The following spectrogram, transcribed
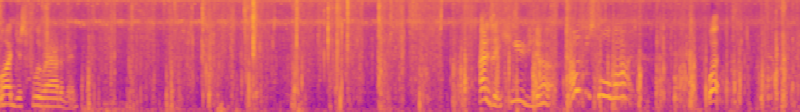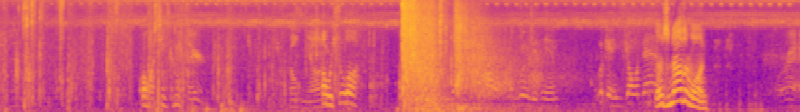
blood just flew out of him. That is a huge duck. How is he alive? What? Oh, I see him. Come here. There. Colton Yanni. Oh, he flew off. Oh, I wounded him. Look at he's going down. There's another one. Where?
